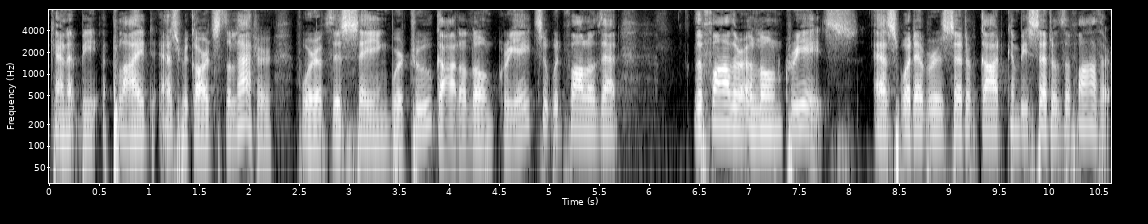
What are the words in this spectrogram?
can it be applied as regards the latter. For if this saying were true, "God alone creates," it would follow that the Father alone creates, as whatever is said of God can be said of the Father.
